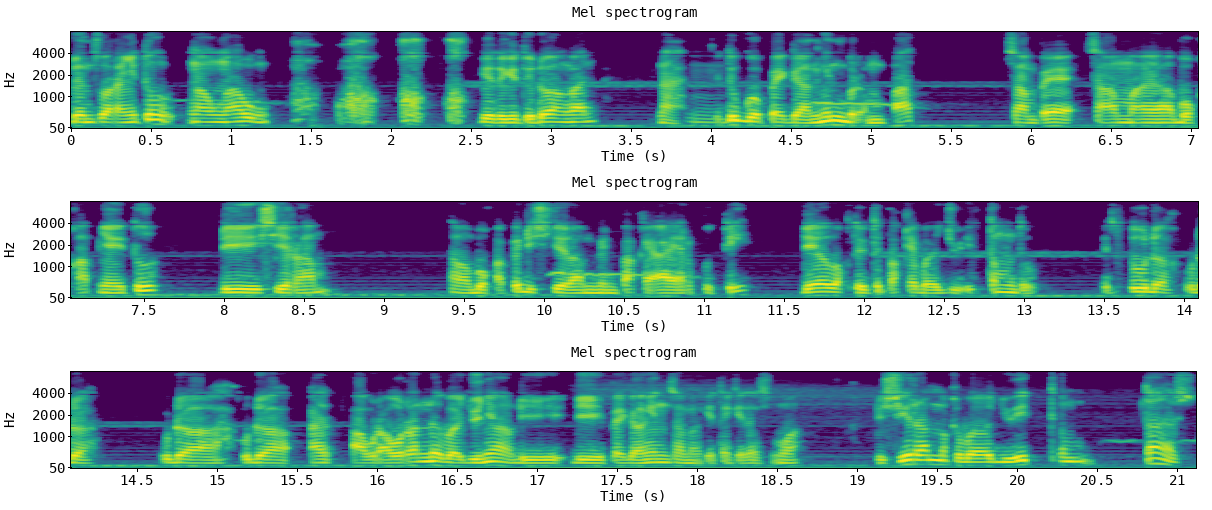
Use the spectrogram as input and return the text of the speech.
dan suaranya itu ngaung-ngaung. Gitu-gitu doang kan. Nah Hmm. itu gue pegangin berempat sampai sama bokapnya itu disiram sama bokapnya disiramin pakai air putih. Dia waktu itu pakai baju hitam tuh. Itu udah udah udah udah aura-auran deh bajunya di dipegangin sama kita kita semua. Disiram pakai baju hitam. Tas.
